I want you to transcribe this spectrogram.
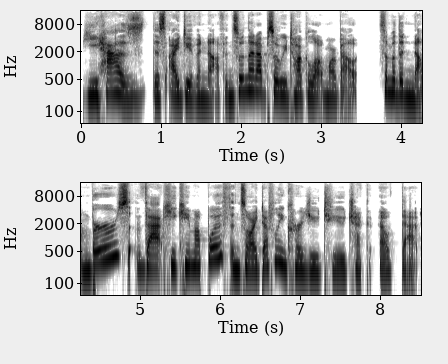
he has this idea of enough. And so in that episode, we talk a lot more about some of the numbers that he came up with. And so I definitely encourage you to check out that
